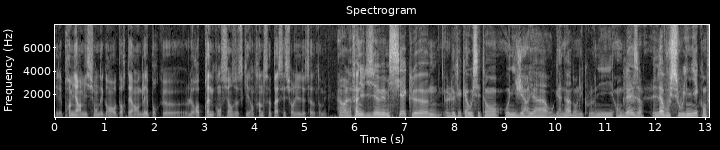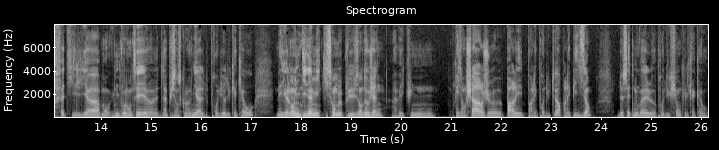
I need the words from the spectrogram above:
et les premières missions des grands reporters anglais pour que l'Europe prenne conscience de ce qui est en train de se passer sur l'île de Sao Tomé. Alors, à la fin du XIXe siècle, euh, le cacao s'étend au Nigeria, au Ghana, dans les colonies anglaises. Là, vous soulignez qu'en fait, il y a bon, une volonté euh, de la puissance coloniale de produire du cacao, mais également une dynamique qui semble plus endogène, avec une prise en charge euh, par les, par les producteurs, par les paysans de cette nouvelle production qu'est le cacao.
